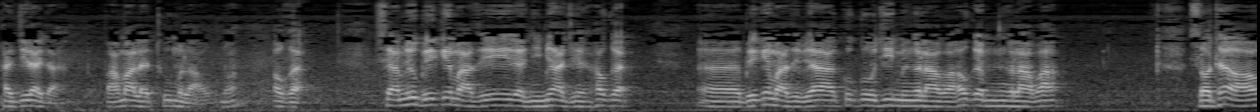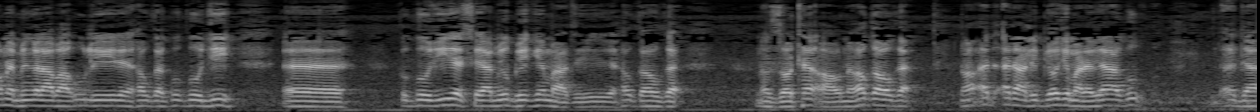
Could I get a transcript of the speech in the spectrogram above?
ထိုင်ကြည့်လိုက်တာဘာမှလည်းထူးမလာဘူးနော်ဟုတ်ကဲ့ဆရာမျိုးဘေးကင်းပါစေတဲ့ညီမချင်းဟုတ်ကဲ့အဲဘေးကင်းပါစေဗျာကိုကိုကြီးမင်္ဂလာပါဟုတ်ကဲ့မင်္ဂလာပါစောထက်အောင်နဲ့မင်္ဂလာပါဦးလေးတဲ့ဟုတ်ကဲ့ကိုကိုကြီးအဲကိုကိုကြီးရဲ့ဆရာမျိုးဘေးကင်းပါစေတဲ့ဟုတ်ကဲ့ဟုတ်ကဲ့နော်ဇော်ထက်အောင်နဲ့ဟုတ်ကဲ့ဟုတ်ကဲ့ နော်အဲ့အဲ့ဒါလေးပြောချင်ပါတယ်ဗျာအခုဒါ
